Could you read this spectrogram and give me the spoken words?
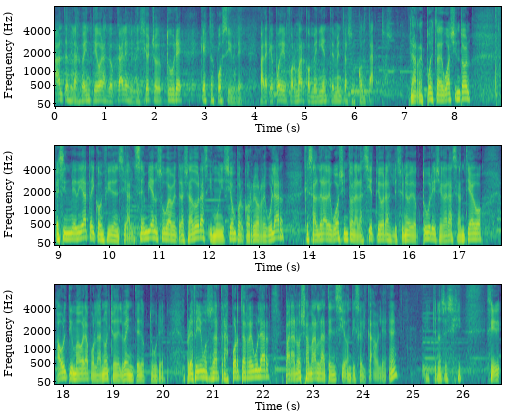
antes de las 20 horas locales del 18 de octubre que esto es posible, para que pueda informar convenientemente a sus contactos. La respuesta de Washington es inmediata y confidencial. Se envían subametralladoras y munición por correo regular que saldrá de Washington a las 7 horas del 19 de octubre y llegará a Santiago a última hora por la noche del 20 de octubre. Preferimos usar transporte regular para no llamar la atención, dice el cable. ¿eh? Este, no sé si si,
